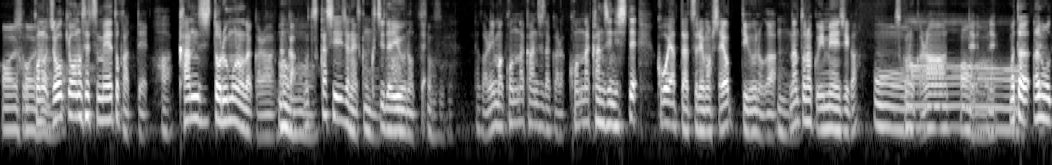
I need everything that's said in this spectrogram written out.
はいはいはい、この状況の説明とかっては感じ取るものだからなんか難しいじゃないですか、うん。口で言うのって、そうそうだから今こんな感じだからこんな感じにしてこうやったら釣れましたよっていうのが、うん。なんとなくイメージがつくのかなってね。またあの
